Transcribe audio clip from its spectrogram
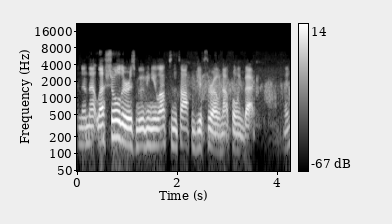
and then that left shoulder is moving you up to the top of your throw, not pulling back. Okay?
